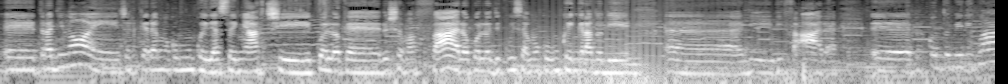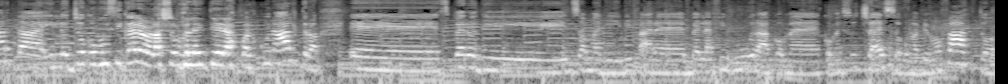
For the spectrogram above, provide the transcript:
E tra di noi cercheremo comunque di assegnarci quello che riusciamo a fare o quello di cui siamo comunque in grado di, eh, di- di fare. Eh, per quanto mi riguarda il gioco musicale lo lascio volentieri a qualcun altro e spero di, insomma, di, di fare bella figura come, come è successo, come abbiamo fatto.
